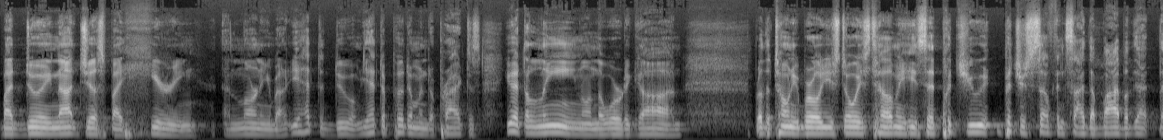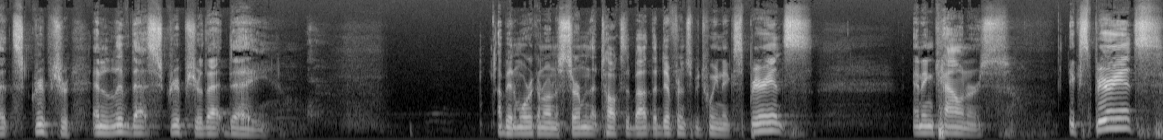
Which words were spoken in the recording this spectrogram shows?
by doing, not just by hearing and learning about it. You have to do them, you have to put them into practice. You have to lean on the Word of God. Brother Tony Burrow used to always tell me, he said, put, you, put yourself inside the Bible, that, that scripture, and live that scripture that day. I've been working on a sermon that talks about the difference between experience and encounters. Experience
